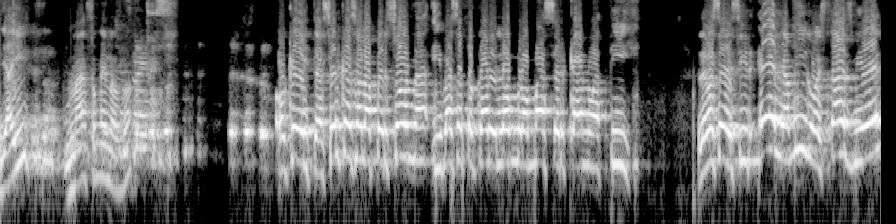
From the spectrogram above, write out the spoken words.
Y ahí, más o menos, ¿no? Ok, te acercas a la persona y vas a tocar el hombro más cercano a ti. Le vas a decir, hey amigo, ¿estás bien?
